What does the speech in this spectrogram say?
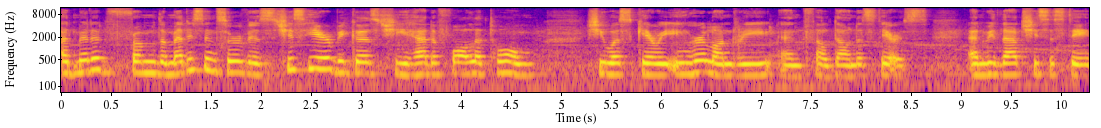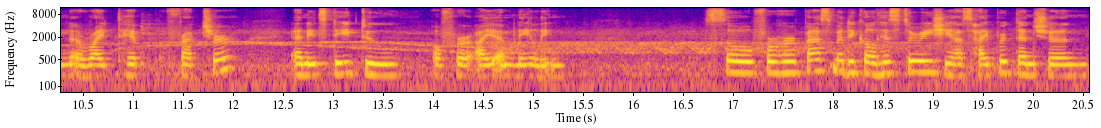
admitted from the medicine service. She's here because she had a fall at home. She was carrying her laundry and fell down the stairs. And with that, she sustained a right hip fracture and it's day two of her IM nailing. So for her past medical history, she has hypertension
